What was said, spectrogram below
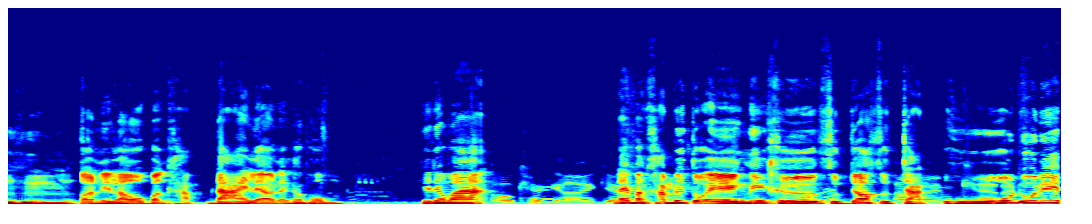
อือหือตอนนี้เราบังคับได้แล้วนะครับผมเรียกได้ว่า ได้บังคับด้วยตัวเองนี่คือสุดยอดสุดจัดโอ้โหดูดิ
